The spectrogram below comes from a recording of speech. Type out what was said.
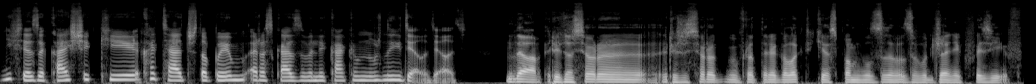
не все заказчики хотят, чтобы им рассказывали, как им нужно их дело делать. Да, Режиссера, режиссера «Вратаря галактики» я вспомнил, за- зовут Джаник Фазиев.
